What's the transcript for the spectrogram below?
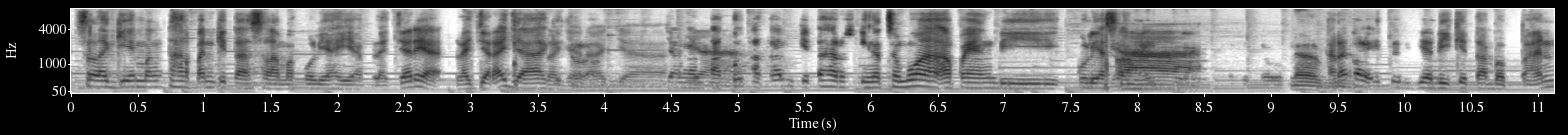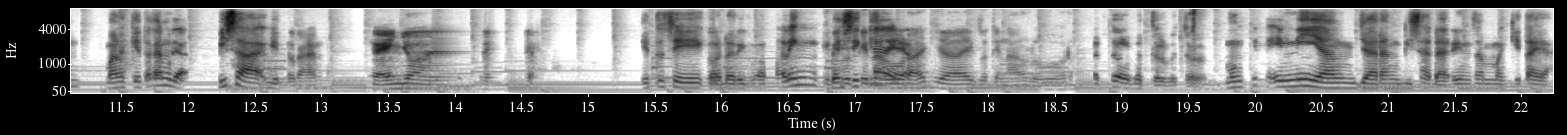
selagi emang tahapan kita selama kuliah ya belajar ya belajar aja gitu belajar loh. aja jangan Iya. takut akan kita harus ingat semua apa yang di kuliah selama Ya. itu gitu. Nah, karena kalau itu jadi kita beban malah kita kan nggak bisa gitu kan. Nggak enjoy. Itu sih kalau dari gua paling ikutin basicnya alur ya aja ikutin alur. Betul betul betul. Mungkin ini yang jarang disadarin sama kita ya.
